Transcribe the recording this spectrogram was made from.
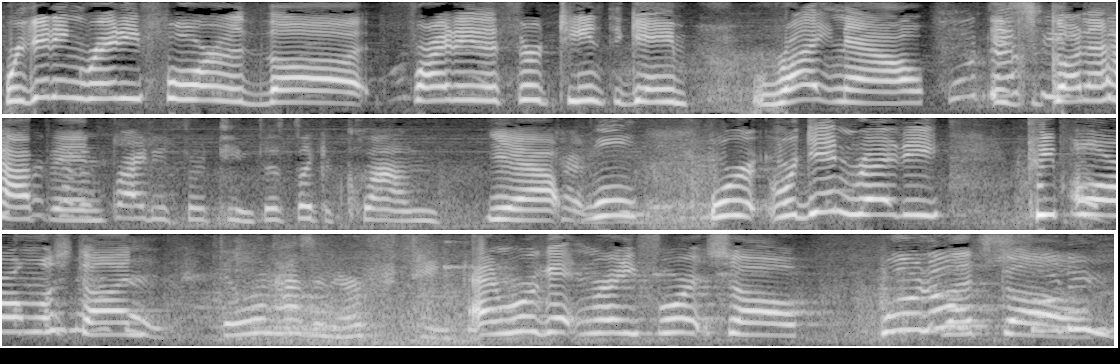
we're getting ready for the Friday the 13th game right now. it's gonna happen. Friday the thirteenth. That's like a clown. Yeah. Well, we're we're getting ready. People oh, are oh, almost done, Dylan has an earth tank. and we're getting ready for it. So let's go.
